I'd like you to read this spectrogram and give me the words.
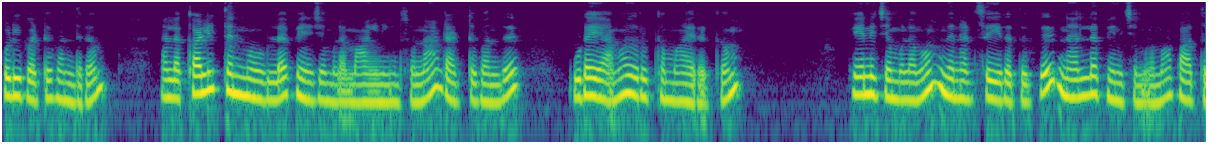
பிடிபட்டு வந்துடும் நல்ல களித்தன்மை உள்ள பேனிச்சம்பழம் வாங்கினீங்கன்னு சொன்னால் நட்டு வந்து உடையாமல் இறுக்கமாக இருக்கும். பேனிச்சம்பழமும் இந்த நட் செய்கிறதுக்கு நல்ல பேனிச்சம்பழமாக பார்த்து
